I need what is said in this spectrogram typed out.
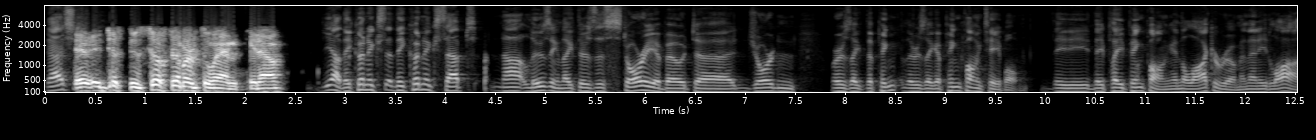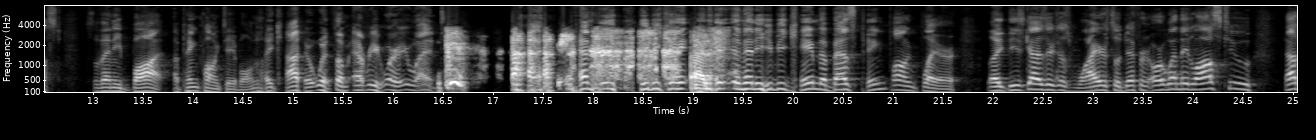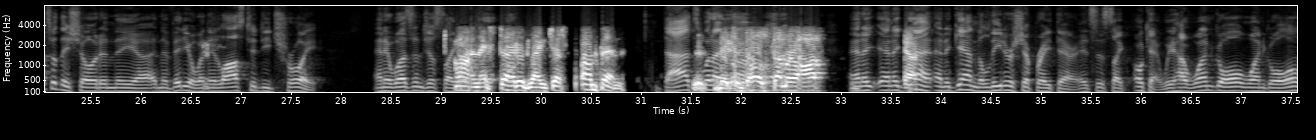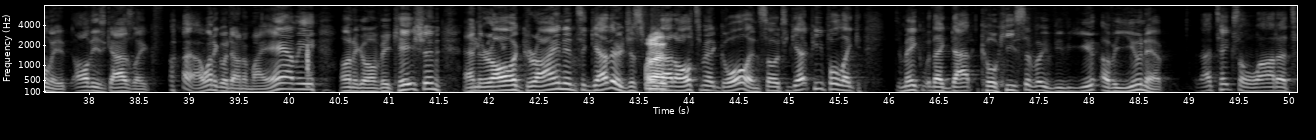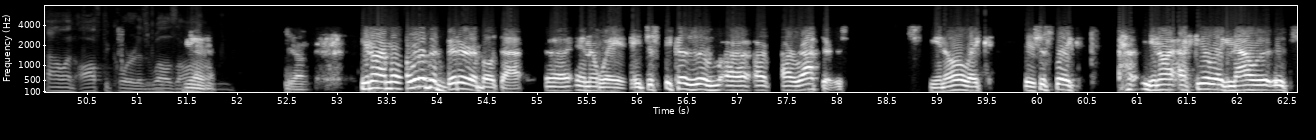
That's it, it just is so similar to win. You know. yeah. They couldn't accept, they couldn't accept not losing. Like there's this story about uh, Jordan where it's like the ping there's like a ping pong table. They they played ping pong in the locker room and then he lost. So then he bought a ping pong table and like had it with him everywhere he went. and he, he became and, he- and then he became the best ping pong player Like these guys are just wired so different. Or when they lost to, that's what they showed in the uh, in the video when they lost to Detroit, and it wasn't just like. Oh, and they started like just pumping. That's what I. The whole summer off. And and again yeah. and again the leadership right there. It's just like okay, we have one goal, one goal only. All these guys like I want to go down to Miami, I want to go on vacation, and they're all grinding together just for right. that ultimate goal. And so to get people like to make like that cohesive of a, of a unit, that takes a lot of talent off the court as well as on. Yeah, yeah. You know, I'm a little bit bitter about that uh, in a way, just because of uh, our, our Raptors. You know, like it's just like you know, I feel like now it's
